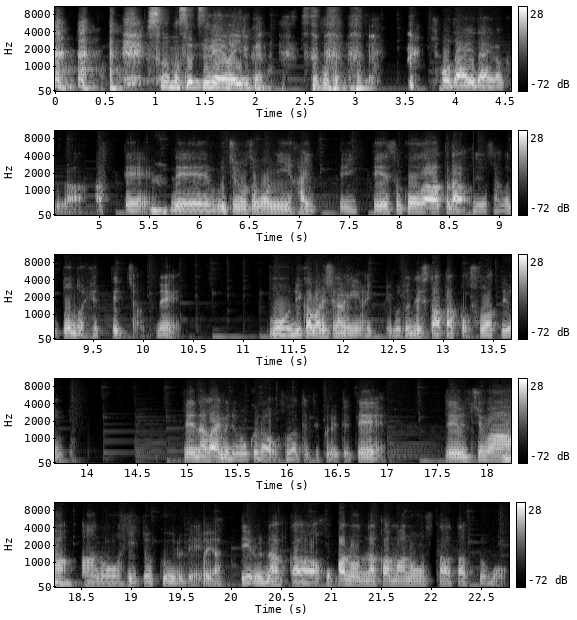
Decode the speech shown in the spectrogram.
その説明はいるかな。巨大大学があって、うんで、うちもそこに入っていて、そこがただ予算がどんどん減っていっちゃうので、もうリカバリーしなきゃいけないっていうことで、スタートアップを育てようと。で、長い目で僕らを育ててくれてて、で、うちは、あの、ヒートクールでやっている中、他の仲間のスタートアップも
